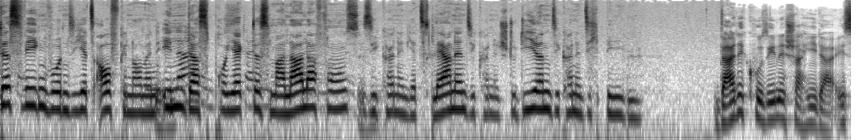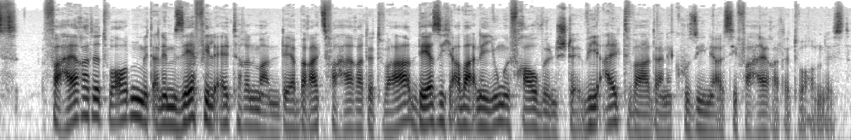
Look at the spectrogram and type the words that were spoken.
deswegen wurden sie jetzt aufgenommen in das Projekt des Malala-Fonds. Sie können jetzt lernen, sie können studieren, sie können sich bilden. Deine Cousine Shahida ist verheiratet worden mit einem sehr viel älteren Mann, der bereits verheiratet war, der sich aber eine junge Frau wünschte. Wie alt war deine Cousine, als sie verheiratet worden ist?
